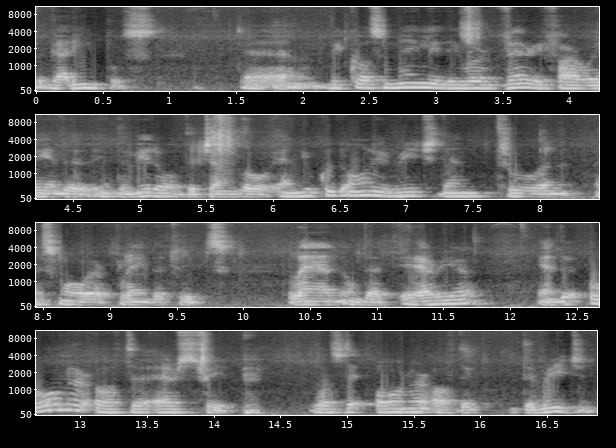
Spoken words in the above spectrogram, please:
the garimpos Uh, because mainly they were very far away in the in the middle of the jungle, and you could only reach them through an, a small airplane that would land on that area. And the owner of the airstrip was the owner of the, the region.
